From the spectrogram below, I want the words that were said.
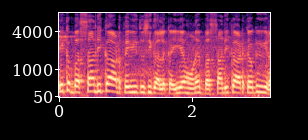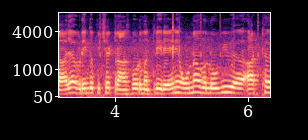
ਇੱਕ ਬੱਸਾਂ ਦੀ ਘਾਟ ਤੇ ਵੀ ਤੁਸੀਂ ਗੱਲ ਕਹੀ ਹੈ ਹੁਣੇ ਬੱਸਾਂ ਦੀ ਘਾਟ ਕਿਉਂਕਿ ਰਾਜਾ ਵੜਿੰਗ ਪਿੱਛੇ ਟਰਾਂਸਪੋਰਟ ਮੰਤਰੀ ਰਹੇ ਨੇ ਉਹਨਾਂ ਵੱਲੋਂ ਵੀ 8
